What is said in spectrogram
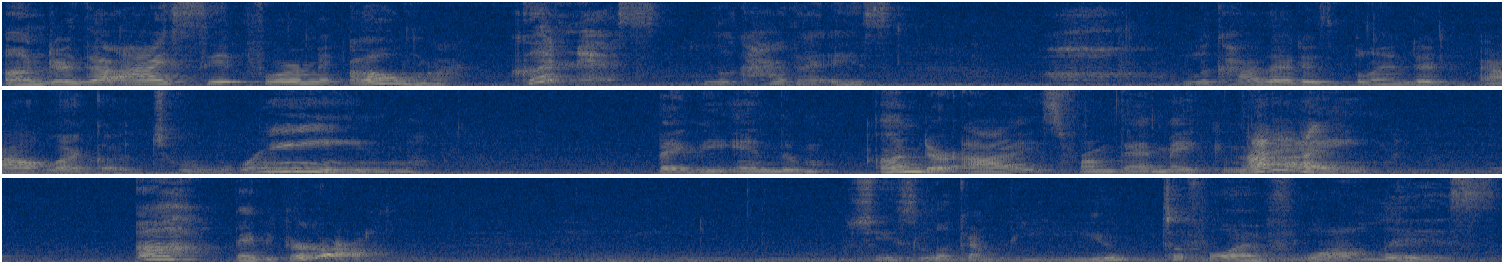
under the eye sit for a minute. Oh my goodness. Look how that is. Oh, look how that is blended out like a dream. Baby in the under eyes from that make nine Oh, baby girl. She's looking beautiful and flawless.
